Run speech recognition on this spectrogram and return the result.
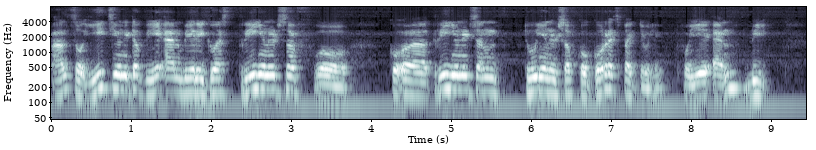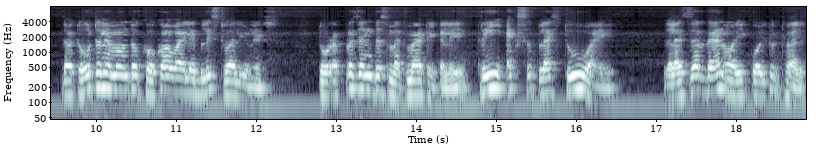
also each unit of a and b requires 3 units of uh, uh, 3 units and 2 units of cocoa respectively for a and b. The total amount of cocoa available is 12 units. To represent this mathematically 3x plus 2y is lesser than or equal to 12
